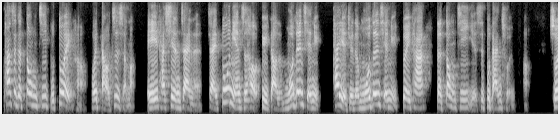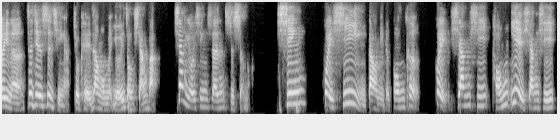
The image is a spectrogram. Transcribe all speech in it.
他这个动机不对哈，会导致什么？诶，他现在呢，在多年之后遇到了摩登伽女，他也觉得摩登伽女对他的动机也是不单纯啊。所以呢，这件事情啊，就可以让我们有一种想法：相由心生是什么？心会吸引到你的功课，会相吸，同业相吸。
